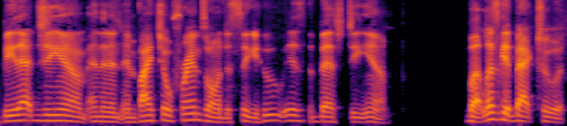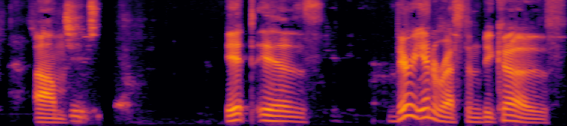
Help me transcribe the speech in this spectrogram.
be that GM, and then invite your friends on to see who is the best GM. But let's get back to it. Um, it is very interesting because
